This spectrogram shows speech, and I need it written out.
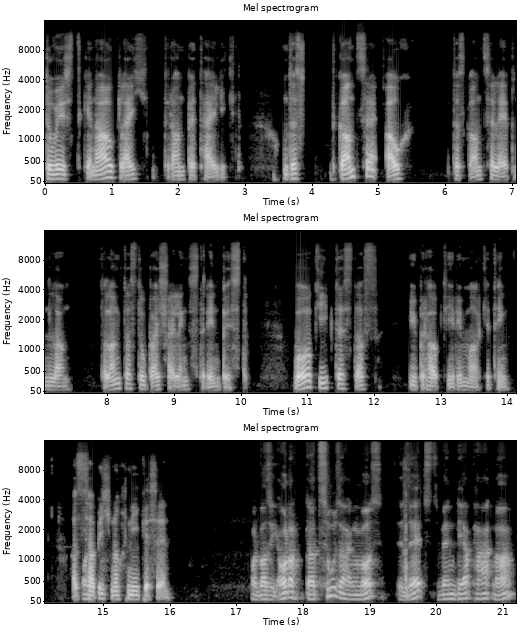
Du wirst genau gleich daran beteiligt. Und das Ganze auch das ganze Leben lang, solange dass du bei Fellings drin bist. Wo gibt es das überhaupt hier im Marketing? Das habe ich noch nie gesehen. Und was ich auch noch dazu sagen muss, selbst wenn der Partner,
